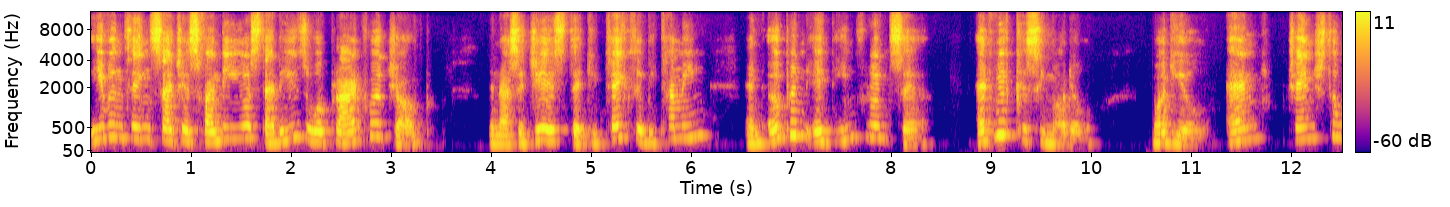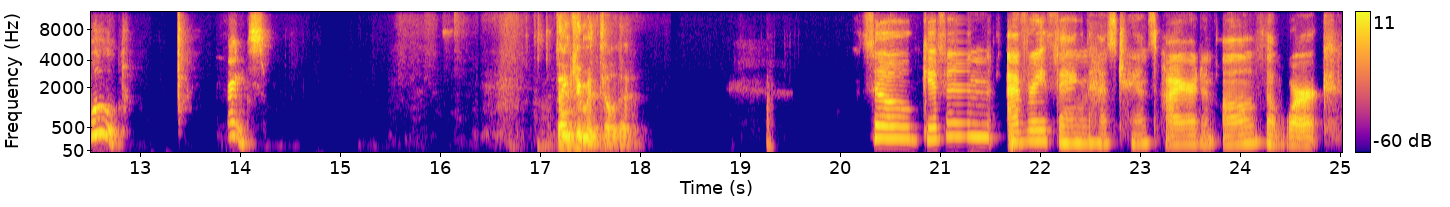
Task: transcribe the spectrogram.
even things such as funding your studies or applying for a job, then I suggest that you take the Becoming an Open Ed Influencer advocacy model module and change the world. Thanks. Thank you, Matilda. So given everything that has transpired and all of the work,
